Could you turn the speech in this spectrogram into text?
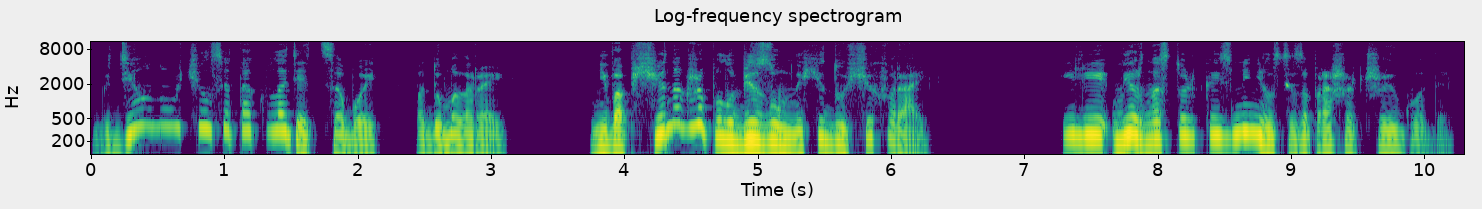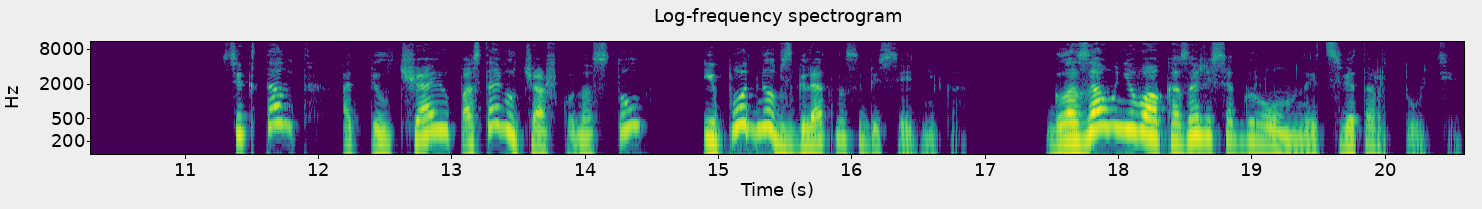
«Где он научился так владеть собой?» — подумал Рэй. «Не в общинах же полубезумных, идущих в рай. Или мир настолько изменился за прошедшие годы? Сектант отпил чаю, поставил чашку на стол и поднял взгляд на собеседника. Глаза у него оказались огромные, цвета ртути.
